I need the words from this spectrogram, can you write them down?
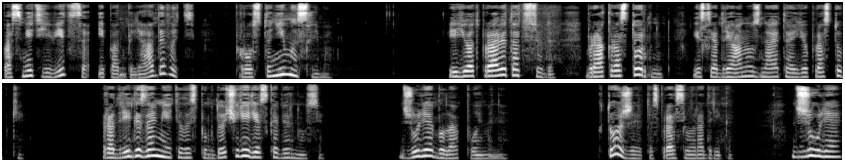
Посметь явиться и подглядывать просто немыслимо. Ее отправят отсюда, брак расторгнут, если Адриана узнает о ее проступке. Родриго заметил испуг дочери и резко обернулся. Джулия была поймана. «Кто же это?» — спросил Родриго. «Джулия,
